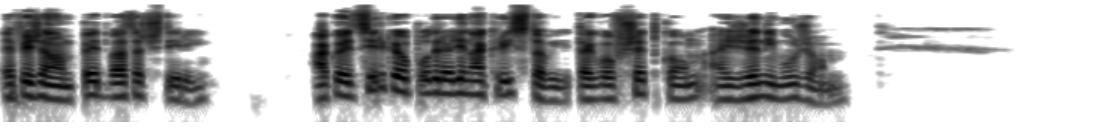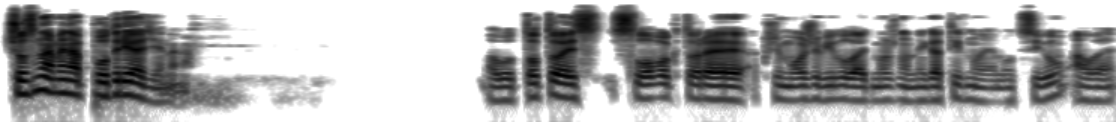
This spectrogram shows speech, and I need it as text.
Efežanom 5.24, Ako je církev podriadená Kristovi, tak vo všetkom aj ženy mužom. Čo znamená podriadená? Lebo toto je slovo, ktoré akože môže vyvolať možno negatívnu emociu, ale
